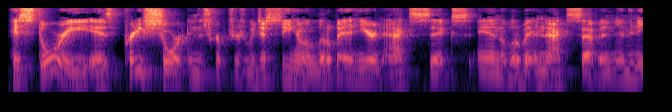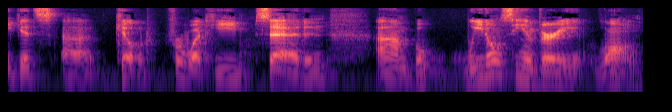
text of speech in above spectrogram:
his story is pretty short in the scriptures. We just see him a little bit here in Acts six and a little bit in Acts seven, and then he gets uh, killed for what he said. And um, but we don't see him very long.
